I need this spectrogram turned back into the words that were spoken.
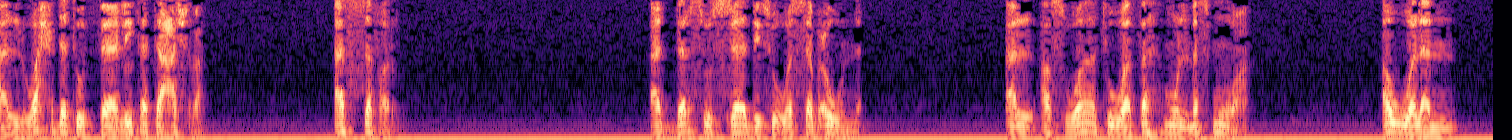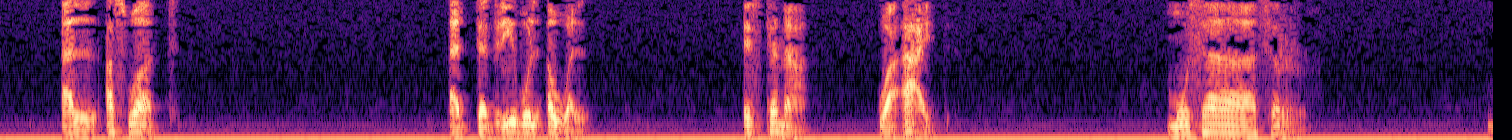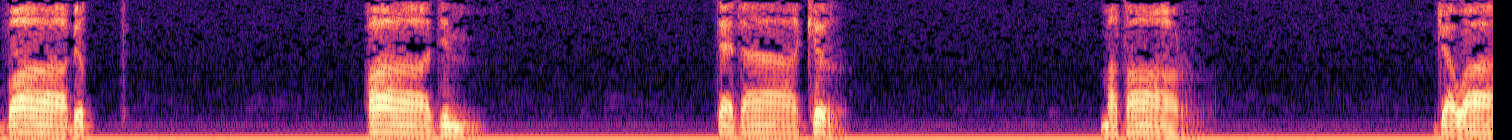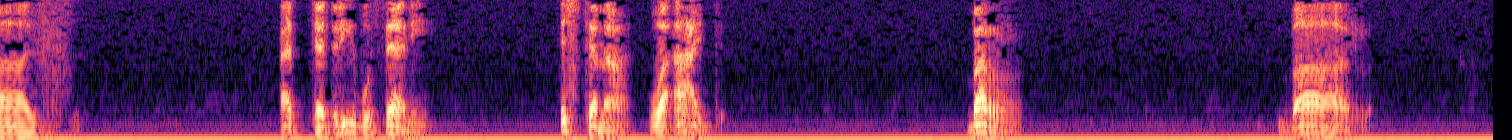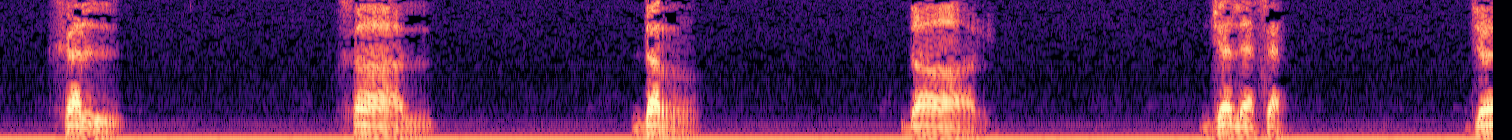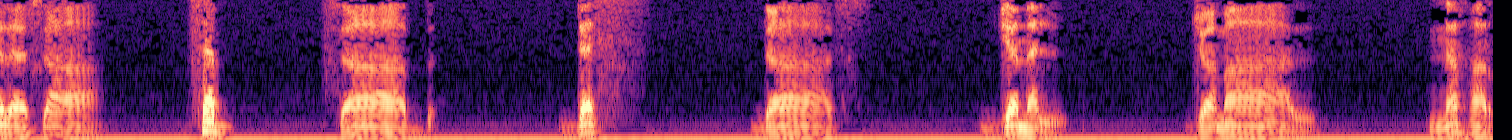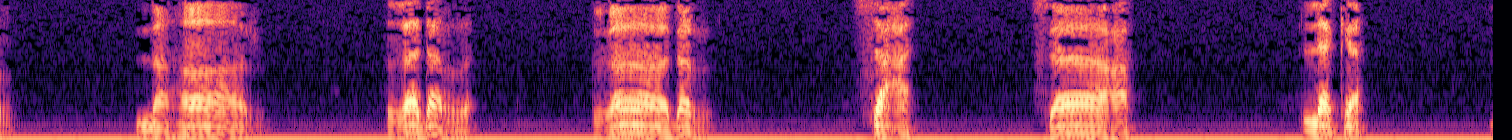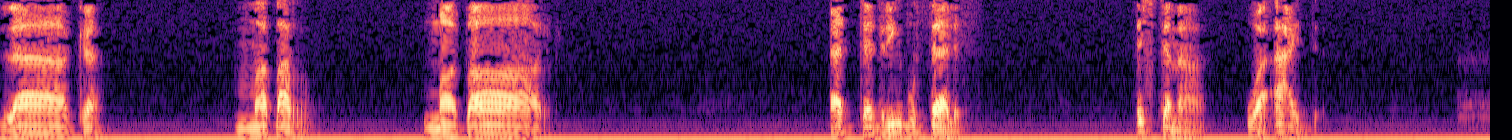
الوحدة الثالثة عشرة. السفر. الدرس السادس والسبعون. الأصوات وفهم المسموع. أولا الأصوات. التدريب الأول. استمع وأعد. مسافر. ضابط قادم تذاكر مطار جواز. التدريب الثاني. استمع وأعد. بر. بار. خل خال در دار جلس جلس سب ساب دس داس جمل جمال نهر. نهار. غدر. غادر. سعة ساعة. لك. لاك. مطر. مطار. التدريب الثالث. استمع وأعد.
